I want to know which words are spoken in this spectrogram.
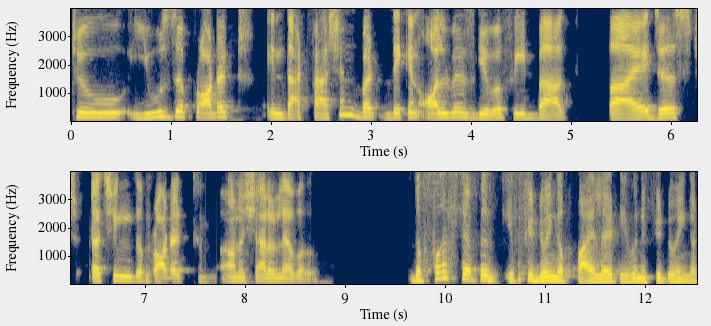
to use the product in that fashion but they can always give a feedback by just touching the product on a shallow level. The first step is if you're doing a pilot even if you're doing a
